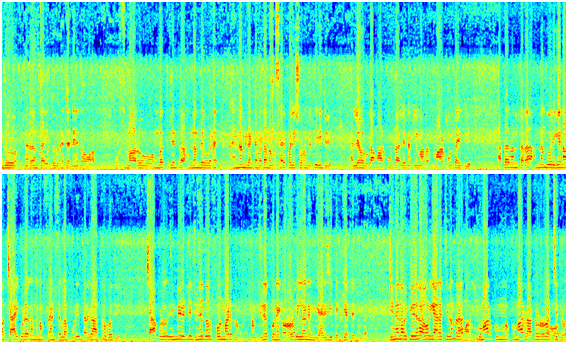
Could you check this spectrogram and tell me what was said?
ಇದು ನಡೆದಂಥ ಈ ದುರ್ಘಟನೆ ನಾವು ಸುಮಾರು ಒಂಬತ್ತರಿಂದ ಹನ್ನೊಂದುವರೆ ಹನ್ನೊಂದು ಗಂಟೆ ಮಟ್ಟ ನಮ್ಮ ಸೈಫ್ ಅಲಿ ಶೋರೂಮ್ ಜೊತೆ ಇದ್ವಿ. ಅಲ್ಲೇ ಊಟ ಮಾಡ್ಕೊಂತ ಅಲ್ಲೇ ನಕಲಿ ಮಾಡ ಮಾಡ್ಕೊಂತ ಇದ್ವಿ. ಅದ ನಂತರ ಹನ್ನೊಂದುವರೆಗೆ ನಾವು ಚಾಯ್ ಕುಡಿಯೋಕಂತ ನಮ್ಮ ಫ್ರೆಂಡ್ಸ್ ಎಲ್ಲ ಕೂಡಿ ದರ್ಗಾ ಹತ್ರ ಹೋದ್ವಿ. ಚಾ ಕುಡಿಯೋದು ಇಮಿಡಿಯೇಟ್ಲಿ ಜುನೇದ್ ಅವ್ರು ಫೋನ್ ಮಾಡಿದ್ರು ನಮ್ಗೆ. ನಮ್ಮ ಜುನೇದ್ ಪುಣೇಕ್ ಅವರು ಇಲ್ಲ ನಿಮ್ಗೆ ಗ್ಯಾರೇಜಿ ಬೆಂಕಿ ಹತ್ತೈತೆ ಅಂತ. ಜುನೇದ್ ಅವ್ರು ಕೇಳಿದ್ರೆ ಅವ್ರಿಗೆ ಯಾರು ಹಚ್ಚಿದಂದ್ರ ಕುಮಾರ್ ಕುಮ್- ಕುಮಾರ್ ರಾಠೋಡ್ ಹಚ್ಚಿದ್ರು.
